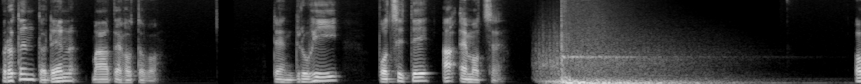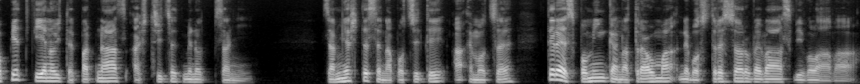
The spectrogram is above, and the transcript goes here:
Pro tento den máte hotovo. Den druhý pocity a emoce. Opět věnujte 15 až 30 minut psaní. Zaměřte se na pocity a emoce, které vzpomínka na trauma nebo stresor ve vás vyvolává.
